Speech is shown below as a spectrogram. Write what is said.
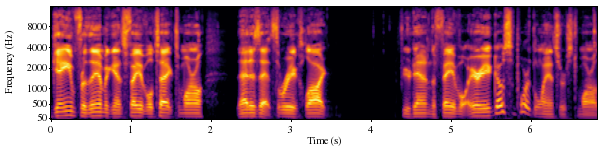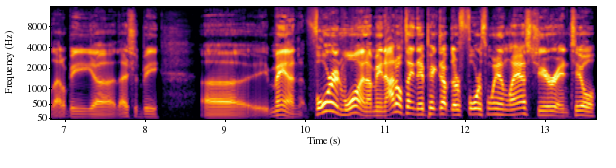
game for them against Fayetteville Tech tomorrow. That is at three o'clock if you're down in the Fayetteville area, go support the Lancers tomorrow. That'll be uh, that should be uh, man, four and one. I mean, I don't think they picked up their fourth win last year until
